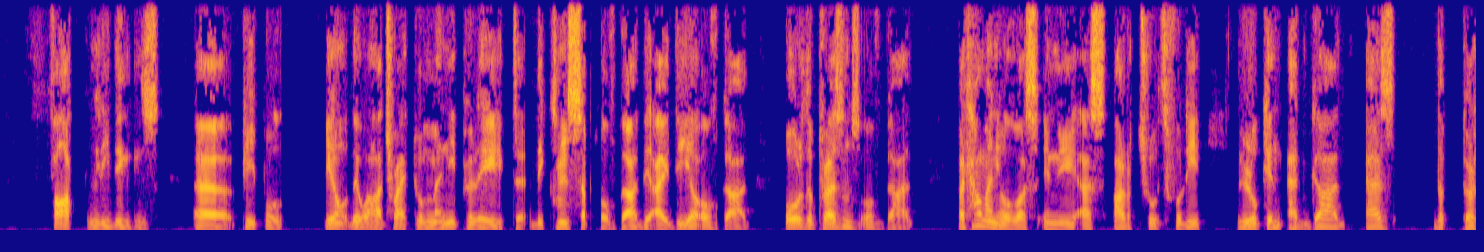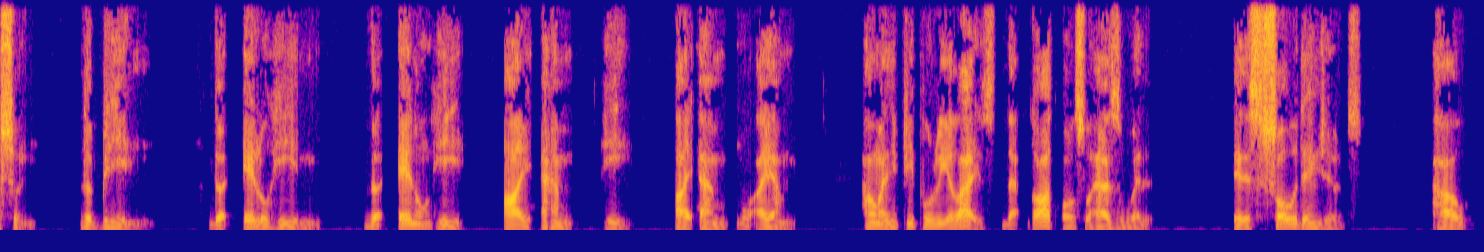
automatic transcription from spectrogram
thought leadings uh, people. You know, they want to try to manipulate the concept of God, the idea of God, or the presence of God. But how many of us in the US are truthfully looking at God as the person, the being, the Elohim, the Elohi, I am He, I am who I am. How many people realize that God also has will? It is so dangerous how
